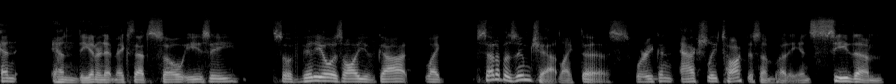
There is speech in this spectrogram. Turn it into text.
And and the internet makes that so easy. So if video is all you've got, like set up a Zoom chat like this, where you can actually talk to somebody and see them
